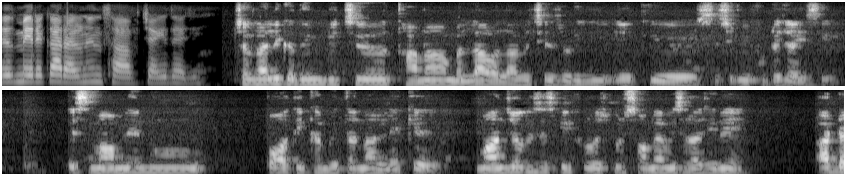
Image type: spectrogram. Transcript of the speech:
ਤੇ ਮੇਰੇ ਘਰ ਵਾਲਿਆਂ ਨੂੰ ਇਨਸਾਫ ਚਾਹੀਦਾ ਜੀ। ਚੰਗਾਲੀ ਕਦੀਮ ਵਿੱਚ ਥਾਣਾ ਮੱਲਾਵਾਲਾ ਵਿੱਚ ਜਿਹੜੀ ਇੱਕ ਸੀਸੀਟੀਵੀ ਫੁਟੇਜ ਆਈ ਸੀ, ਇਸ ਮਾਮਲੇ ਨੂੰ ਬਹੁਤ ਹੀ ਗੰਭੀਰਤਾ ਨਾਲ ਲੈ ਕੇ ਮਾਨਯੋਗ ਐਸਐਸਪੀ ਫਿਰੋਜ਼ਪੁਰ ਸੌਮਿਆ ਮਿਸਰਾ ਜੀ ਨੇ ਅੱਡ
